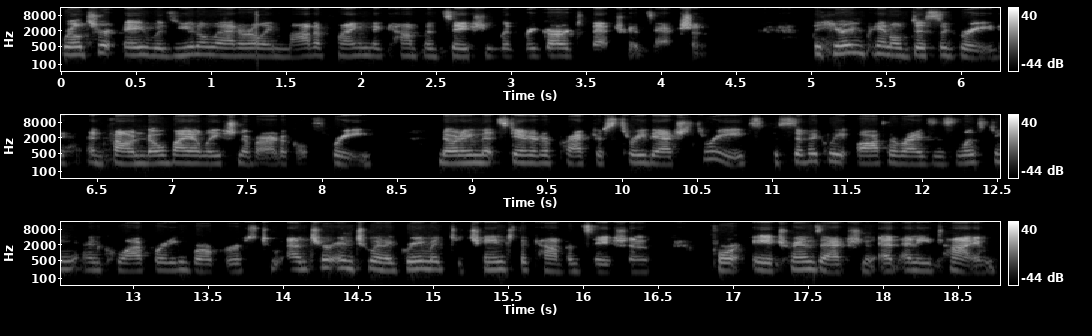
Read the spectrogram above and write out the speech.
Realtor A was unilaterally modifying the compensation with regard to that transaction. The hearing panel disagreed and found no violation of Article 3, noting that Standard of Practice 3 3 specifically authorizes listing and cooperating brokers to enter into an agreement to change the compensation for a transaction at any time,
